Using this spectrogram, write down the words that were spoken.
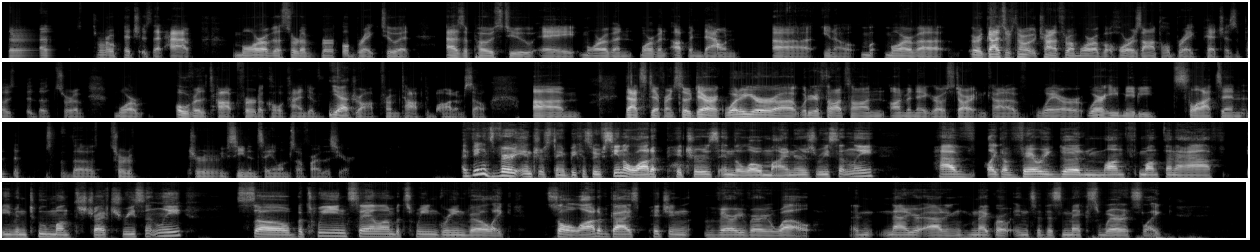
throw pitches that have more of a sort of vertical break to it, as opposed to a more of an more of an up and down. Uh, you know, m- more of a or guys are throwing, trying to throw more of a horizontal break pitch as opposed to the sort of more over the top vertical kind of yeah. drop from top to bottom. So, um, that's different. So, Derek, what are your uh, what are your thoughts on on Monegro start and kind of where where he maybe slots in the sort of picture we've seen in Salem so far this year? I think it's very interesting because we've seen a lot of pitchers in the low minors recently have like a very good month, month and a half, even two month stretch recently. So between Salem, between Greenville, like so a lot of guys pitching very, very well and now you're adding Negro into this mix where it's like,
